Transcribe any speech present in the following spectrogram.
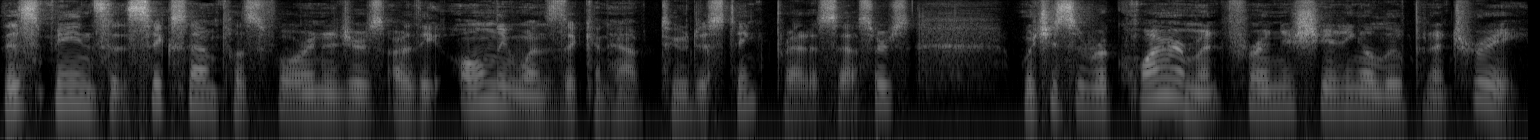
This means that 6n plus 4 integers are the only ones that can have two distinct predecessors, which is a requirement for initiating a loop in a tree.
